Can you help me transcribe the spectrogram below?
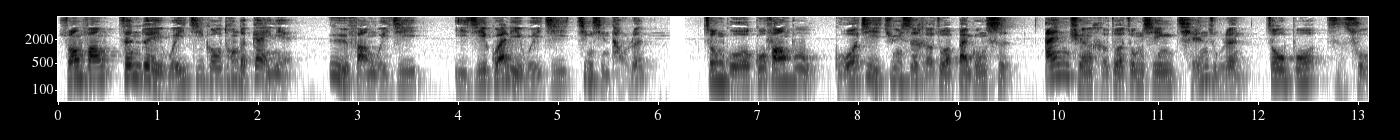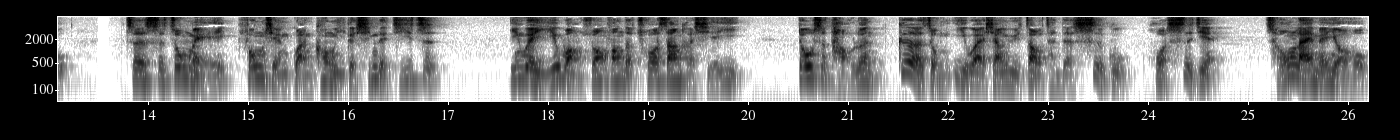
双方针对危机沟通的概念、预防危机以及管理危机进行讨论。中国国防部国际军事合作办公室安全合作中心前主任周波指出，这是中美风险管控一个新的机制。因为以往双方的磋商和协议，都是讨论各种意外相遇造成的事故或事件，从来没有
